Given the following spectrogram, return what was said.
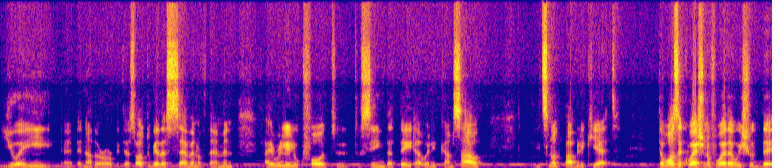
UAE, uh, another orbiter. So altogether seven of them. And I really look forward to, to seeing that data when it comes out. It's not public yet. There was a question of whether we should uh,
